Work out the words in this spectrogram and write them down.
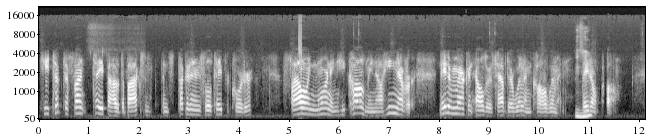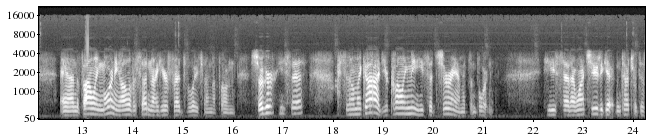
he took the front tape out of the box and, and stuck it in his little tape recorder. Following morning he called me. Now he never Native American elders have their women call women. Mm-hmm. They don't call. And the following morning, all of a sudden, I hear Fred's voice on the phone. Sugar, he says. I said, Oh my God, you're calling me. He said, Sure am. It's important. He said, I want you to get in touch with this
